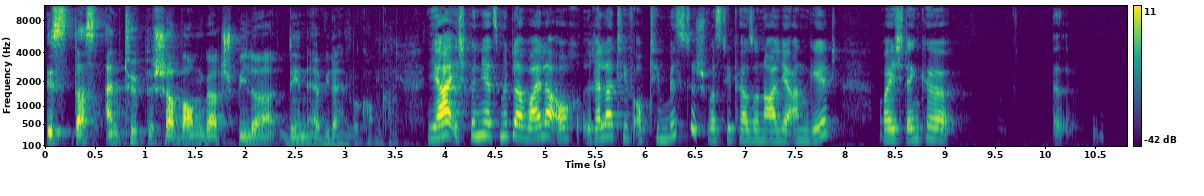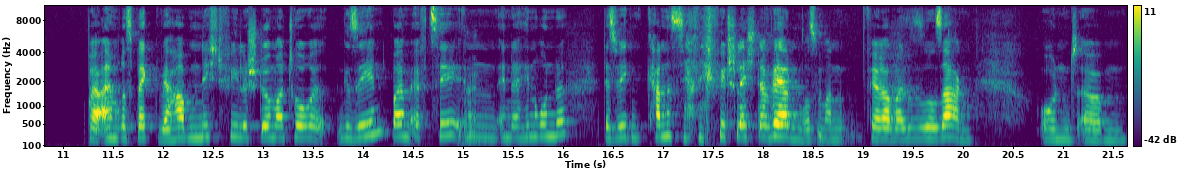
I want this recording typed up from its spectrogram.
ist das ein typischer Baumgart-Spieler, den er wieder hinbekommen kann? Ja, ich bin jetzt mittlerweile auch relativ optimistisch, was die Personalie angeht, weil ich denke, äh, bei allem Respekt, wir haben nicht viele Stürmertore gesehen beim FC in, in der Hinrunde. Deswegen kann es ja nicht viel schlechter werden, muss man fairerweise so sagen. Und ähm,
